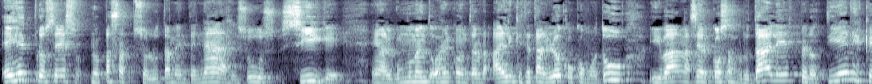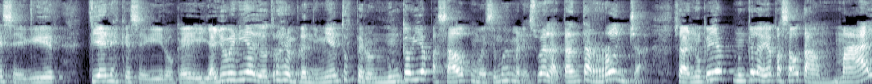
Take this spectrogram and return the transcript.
Es el proceso, no pasa absolutamente nada. Jesús sigue. En algún momento vas a encontrar a alguien que esté tan loco como tú y van a hacer cosas brutales, pero tienes que seguir, tienes que seguir, ¿ok? Y ya yo venía de otros emprendimientos, pero nunca había pasado, como decimos en Venezuela, tanta roncha. O sea, nunca, nunca le había pasado tan mal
